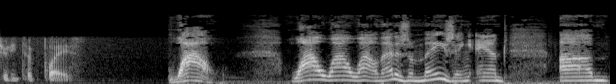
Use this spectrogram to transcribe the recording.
shooting took place. Wow. Wow, wow, wow. That is amazing. And um,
